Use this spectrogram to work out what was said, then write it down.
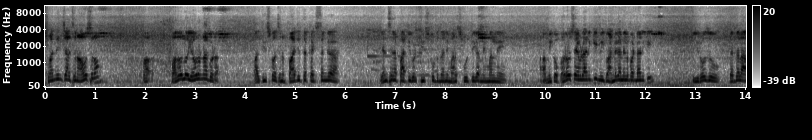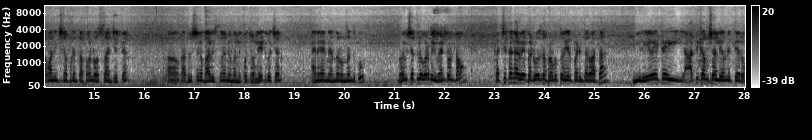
స్పందించాల్సిన అవసరం. పదవిలో ఎవరున్నా కూడా వాళ్ళు తీసుకోవాల్సిన బాధ్యత ఖచ్చితంగా జనసేన పార్టీ కూడా తీసుకుంటుందని మనస్ఫూర్తిగా మిమ్మల్ని మీకు భరోసా ఇవ్వడానికి మీకు అండగా నిలబడడానికి ఈరోజు పెద్దలు ఆహ్వానించినప్పుడు నేను తప్పకుండా వస్తా అని చెప్పాను. అదృష్టంగా భావిస్తున్నా మిమ్మల్ని కొంచెం లేట్గా వచ్చాను. అయినా కానీ మీ అందరూ ఉన్నందుకు భవిష్యత్తులో కూడా మీ వెంట ఉంటాం. ఖచ్చితంగా రేపటి రోజున ప్రభుత్వం ఏర్పడిన తర్వాత మీరు ఏవైతే ఈ ఆర్థిక అంశాలు లేవనెత్తారో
